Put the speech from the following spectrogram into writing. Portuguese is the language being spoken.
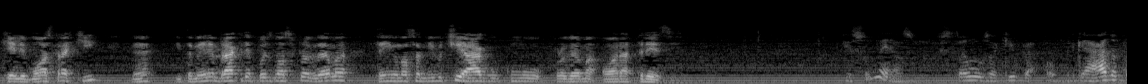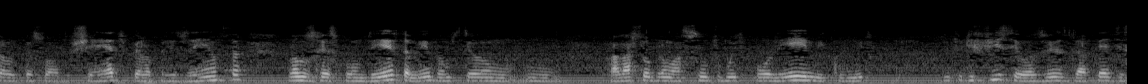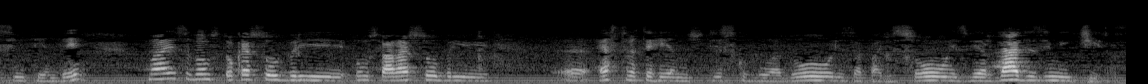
que ele mostra aqui. Né? E também lembrar que depois do nosso programa tem o nosso amigo Tiago com o programa Hora 13. Isso mesmo. Estamos aqui, obrigado pelo pessoal do chat, pela presença. Vamos responder também, vamos ter um, um falar sobre um assunto muito polêmico, muito, muito difícil às vezes até de se entender, mas vamos tocar sobre, vamos falar sobre uh, extraterrenos, discos voadores, aparições, verdades e mentiras.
